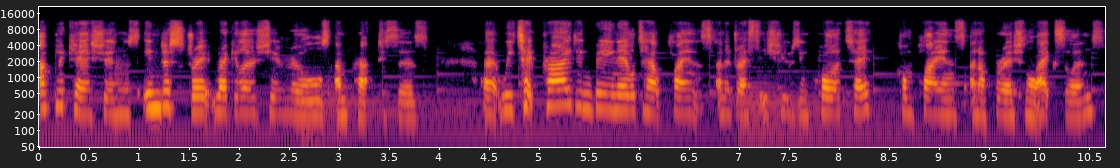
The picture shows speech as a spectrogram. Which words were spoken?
applications, industry, regulatory rules, and practices. Uh, we take pride in being able to help clients and address issues in quality, compliance, and operational excellence,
